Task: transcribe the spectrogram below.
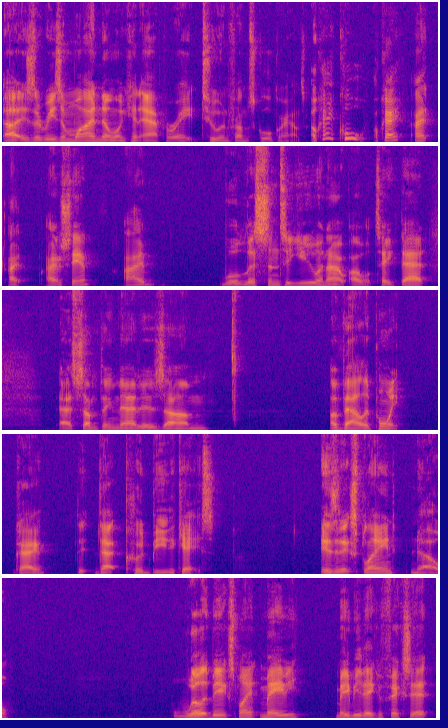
uh, is the reason why no one can apparate to and from school grounds. Okay, cool. Okay, I, I, I understand. I will listen to you and I, I will take that as something that is um, a valid point. Okay, Th- that could be the case. Is it explained? No. Will it be explained? Maybe. Maybe they could fix it.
